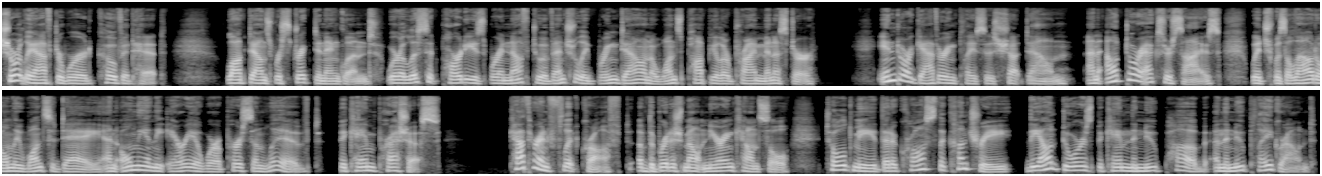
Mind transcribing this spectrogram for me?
Shortly afterward, COVID hit. Lockdowns were strict in England, where illicit parties were enough to eventually bring down a once popular prime minister. Indoor gathering places shut down, and outdoor exercise, which was allowed only once a day and only in the area where a person lived, became precious. Catherine Flitcroft of the British Mountaineering Council told me that across the country, the outdoors became the new pub and the new playground,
